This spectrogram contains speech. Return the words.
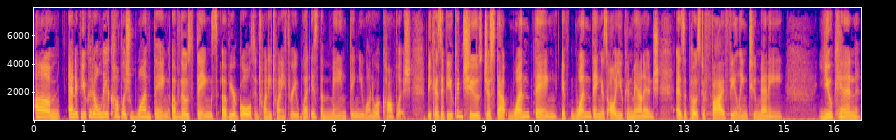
Um, and if you could only accomplish one thing of those things of your goals in 2023, what is the main thing you want to accomplish? Because if you can choose just that one thing, if one thing is all you can manage, as opposed to five feeling too many, you can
